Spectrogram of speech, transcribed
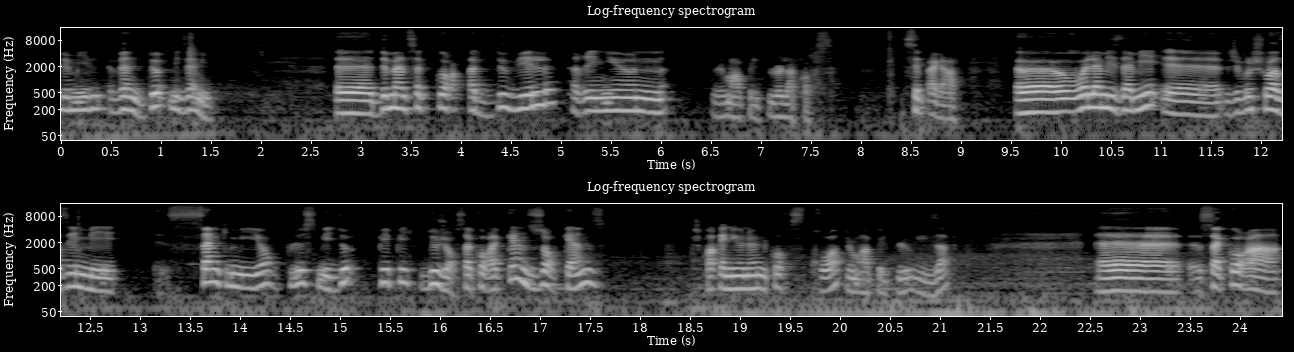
2022, mes amis. Euh, demain, ça court à Deauville, Réunion, je ne me rappelle plus la Corse. C'est pas grave. Euh, voilà mes amis, euh, je vais choisir mes 5 meilleurs plus mes deux pépites du jour. Ça court à 15h15. Je crois qu'il y en a une course 3, je ne me rappelle plus exact. Euh, ça court à,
